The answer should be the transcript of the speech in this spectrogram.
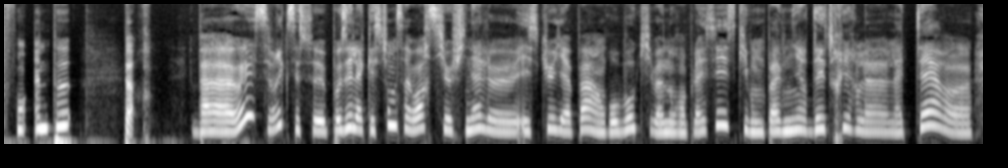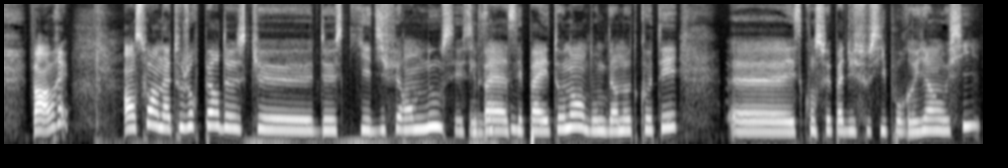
font un peu peur. Bah oui, c'est vrai que c'est se poser la question de savoir si au final, euh, est-ce qu'il n'y a pas un robot qui va nous remplacer? Est-ce qu'ils vont pas venir détruire la, Terre euh? Enfin, vrai, en soi, on a toujours peur de ce, que, de ce qui est différent de nous. C'est pas, pas étonnant. Donc d'un autre côté, euh, est-ce qu'on se fait pas du souci pour rien aussi?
